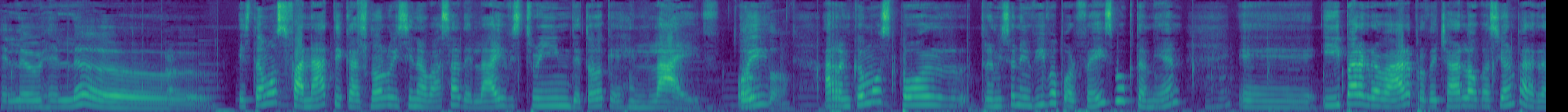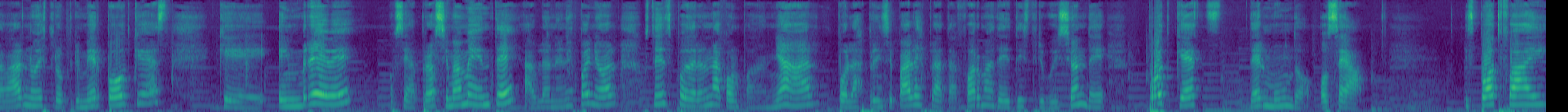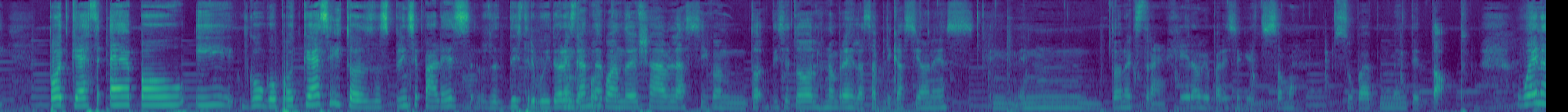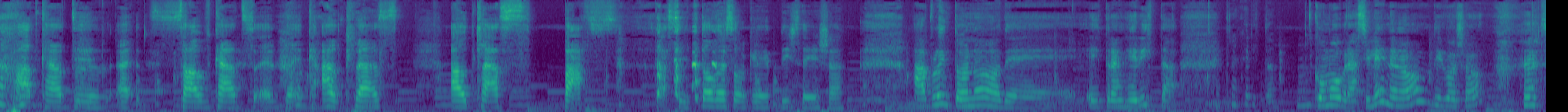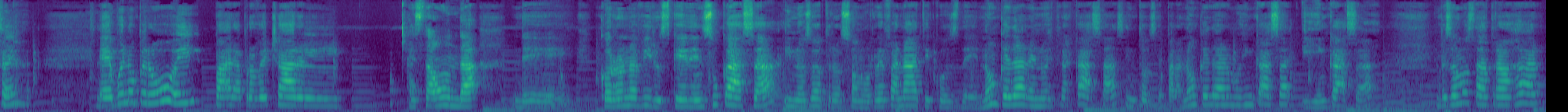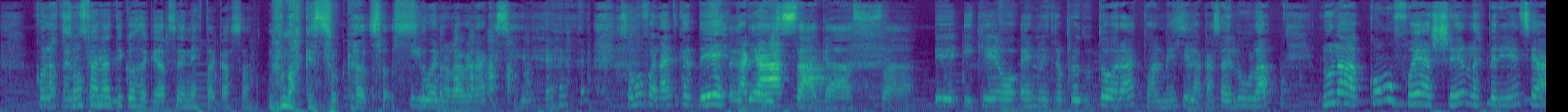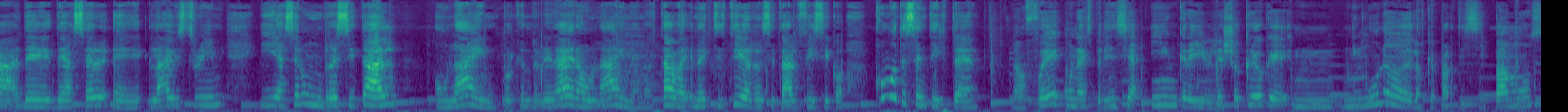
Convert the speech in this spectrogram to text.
Hello, hello. Estamos fanáticas, ¿no, Luisina Baza? De live stream, de todo que es en live. Hoy Todo. arrancamos por transmisión en vivo por Facebook también. Eh, y para grabar, aprovechar la ocasión para grabar nuestro primer podcast que en breve, o sea, próximamente, hablan en español, ustedes podrán acompañar por las principales plataformas de distribución de podcasts del mundo. O sea, Spotify, Podcast Apple y Google Podcast y todos los principales Me distribuidores de encanta cuando ella habla así, con to- dice todos los nombres de las aplicaciones en, en un tono extranjero que parece que somos supermente top. Bueno, Podcast, eh, de- Outclass, Outclass Pass. Así, todo eso que dice ella. hablo en tono de extranjerista, Extranjerito. Como brasileña, ¿no? Digo yo. Sí. Eh, bueno, pero hoy, para aprovechar el- esta onda de coronavirus, quede en su casa y nosotros somos re fanáticos de no quedar en nuestras casas, entonces para no quedarnos en casa y en casa, empezamos a trabajar con las Son fanáticos de quedarse en esta casa, más que en sus casas. Y bueno, la verdad que sí. Somos fanáticas de esta De casa. esta casa. Eh, y que o- es nuestra productora actualmente Sí. la casa de Lula. Lula, ¿cómo fue ayer la experiencia de, de hacer eh, live stream y hacer un recital online? Porque en realidad era online, no estaba, no existía el recital físico. ¿Cómo te sentiste? No, fue una experiencia increíble. Yo creo que ninguno de los que participamos,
